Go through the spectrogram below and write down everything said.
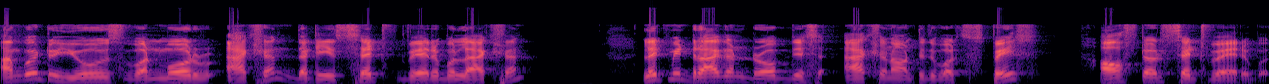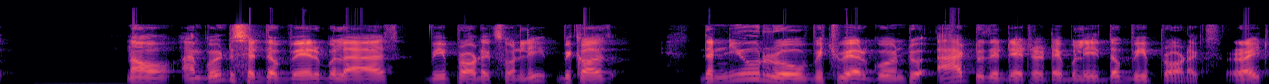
I'm going to use one more action that is set variable action. Let me drag and drop this action onto the workspace after set variable. Now I'm going to set the variable as V products only because the new row which we are going to add to the data table is the V products, right?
